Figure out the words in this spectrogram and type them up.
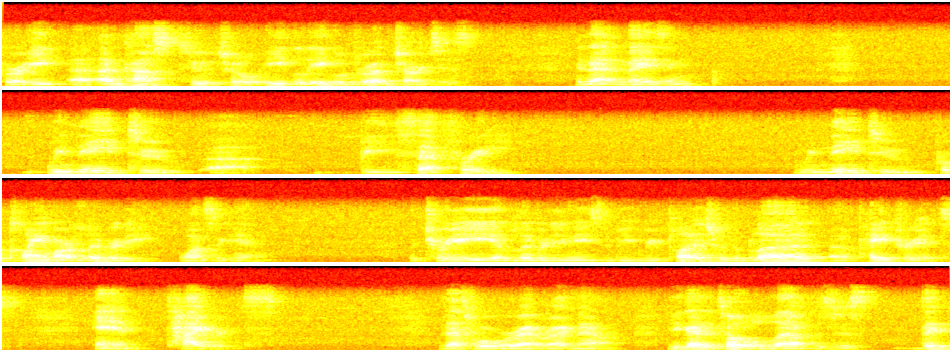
for uh, unconstitutional, illegal drug charges. Isn't that amazing? We need to uh, be set free. We need to proclaim our liberty once again. The tree of liberty needs to be replenished with the blood of patriots and tyrants. That's where we're at right now. You got the total left is just they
